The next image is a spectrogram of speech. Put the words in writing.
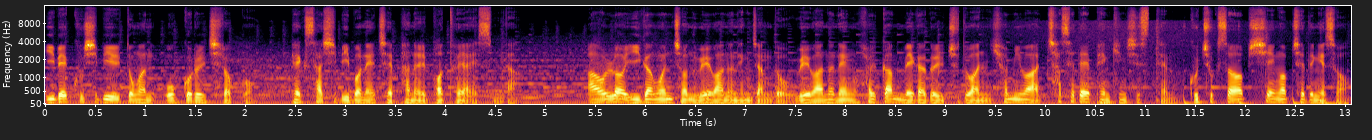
292일 동안 옥고를 치렀고 142번의 재판을 버텨야 했습니다. 아울러 이강원 전 외환은행장도 외환은행 헐값 매각을 주도한 혐의와 차세대 뱅킹 시스템 구축 사업 시행업체 등에서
